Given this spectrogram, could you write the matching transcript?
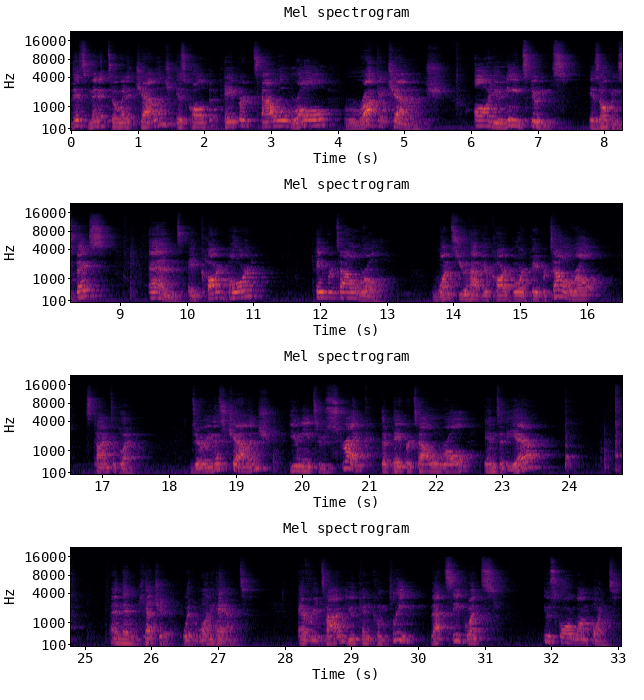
This minute to win it challenge is called the Paper Towel Roll Rocket Challenge. All you need, students, is open space and a cardboard paper towel roll. Once you have your cardboard paper towel roll, it's time to play. During this challenge, you need to strike the paper towel roll into the air and then catch it with one hand. Every time you can complete that sequence, you score one point.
